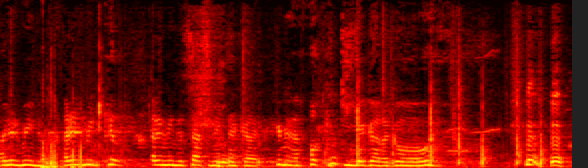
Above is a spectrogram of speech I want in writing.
I didn't mean, I didn't mean to kill, I didn't mean to assassinate that guy. Give me that fucking key, I gotta go.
